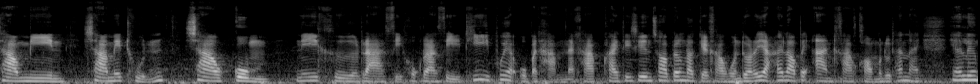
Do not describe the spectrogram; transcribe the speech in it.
ชาวมีน ชาวเมถุน ชาวกลุ่ม นี่คือราศี6ราศีที่ผู้ใหญ่อุปถัมภ์นะครับ ใครที่ชื่นชอบเรื่องราวเกี่ยวกับข่าวหนดวงและอยากให้เราไปอ่านข่าวของมาดูท่านไหน อย่าลืม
